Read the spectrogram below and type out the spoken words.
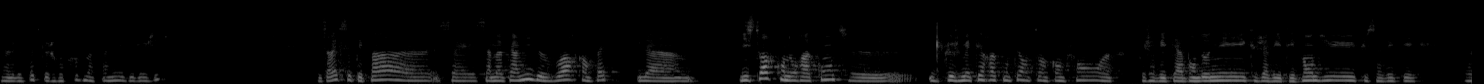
le fait que je retrouve ma famille biologique. Et c'est vrai que c'était pas. ça m'a permis de voir qu'en fait, l'histoire qu'on nous raconte, euh, que je m'étais racontée en tant qu'enfant, euh, que j'avais été abandonnée, que j'avais été vendue, que ça avait été. Euh,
